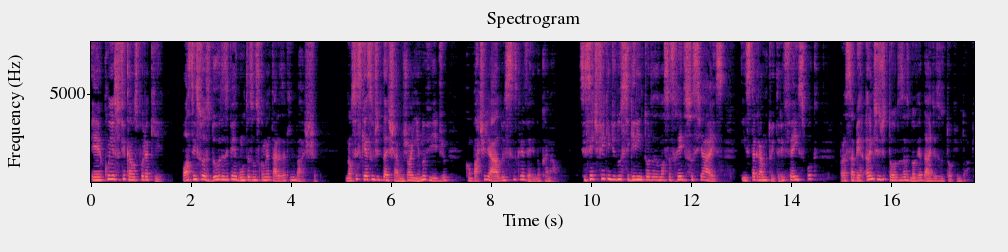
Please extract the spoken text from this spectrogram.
E com isso ficamos por aqui. Postem suas dúvidas e perguntas nos comentários aqui embaixo. Não se esqueçam de deixar um joinha no vídeo, compartilhá-lo e se inscreverem no canal. Se certifiquem de nos seguir em todas as nossas redes sociais, Instagram, Twitter e Facebook, para saber antes de todas as novidades do Tolkien Talk.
